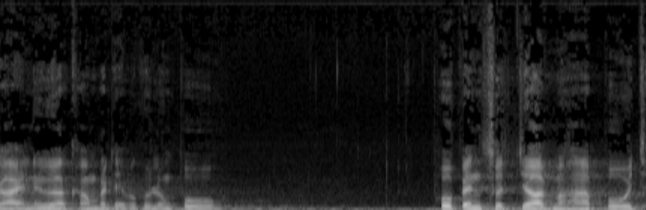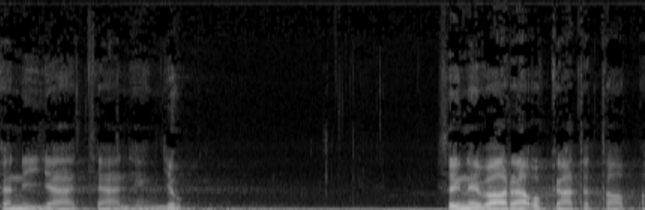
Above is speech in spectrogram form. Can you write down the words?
กายเนื้อของพระเดชพระคุณหลวงปู่ผู้เป็นสุดยอดมหาปูชนียาจารย์แห่งยุค ซึ่งในวาระโอกาสต่อไป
